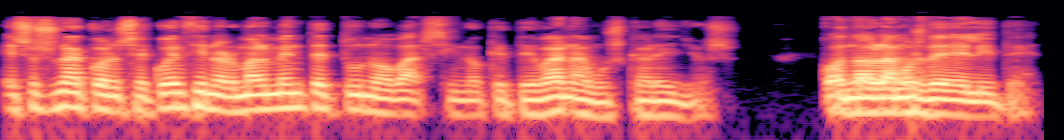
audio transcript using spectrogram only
eso es una consecuencia y normalmente tú no vas, sino que te van a buscar ellos cuando hablamos de élite.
